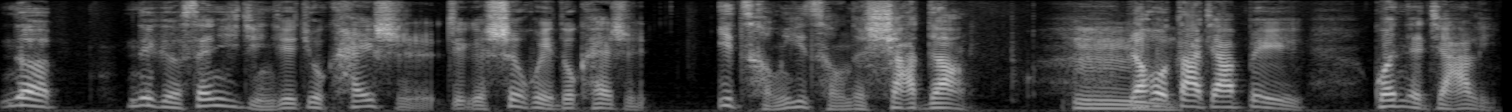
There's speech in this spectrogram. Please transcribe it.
那那个三级警戒就开始，这个社会都开始一层一层的 shut down。嗯，然后大家被关在家里，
